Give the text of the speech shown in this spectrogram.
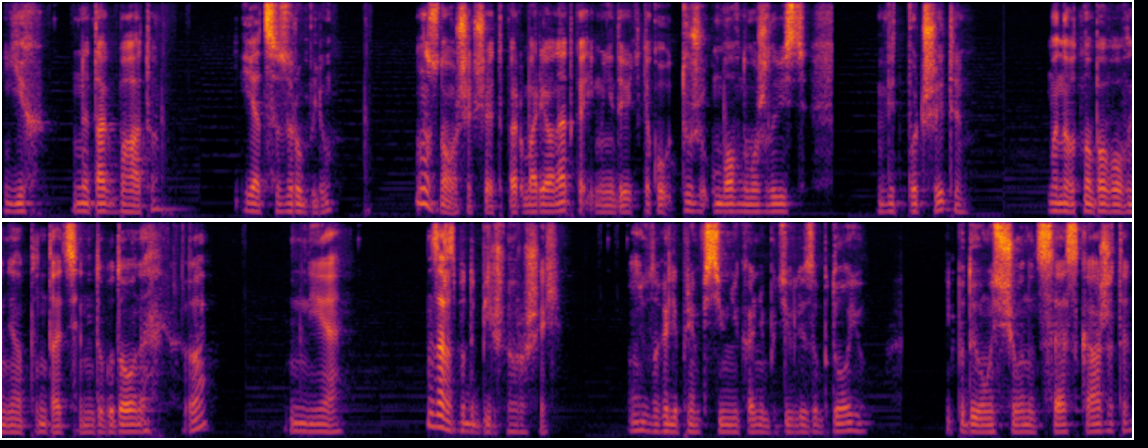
Їх не так багато. І я це зроблю. Ну, знову ж, якщо я тепер маріонетка, і мені дають таку дуже умовну можливість відпочити. У мене одно бавовлення плантація недобудована. А? Ні. Зараз буде більше грошей. Ну, взагалі, прям всі унікальні будівлі забудовою. І подивимось, що ви на це скажете.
